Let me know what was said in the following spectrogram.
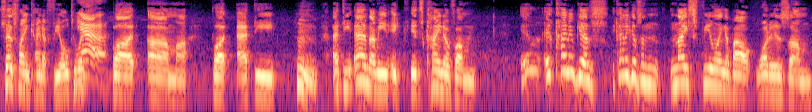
satisfying kind of feel to it. Yeah. But um, uh, but at the hmm at the end, I mean, it it's kind of um. It, it kind of gives it kind of gives a n- nice feeling about what is um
